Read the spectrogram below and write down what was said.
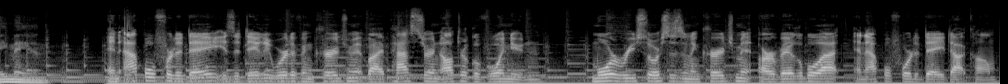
Amen. An Apple for Today is a daily word of encouragement by pastor and author Lavoy Newton. More resources and encouragement are available at anapplefortoday.com.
